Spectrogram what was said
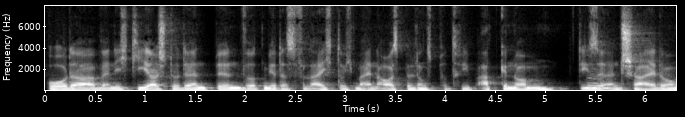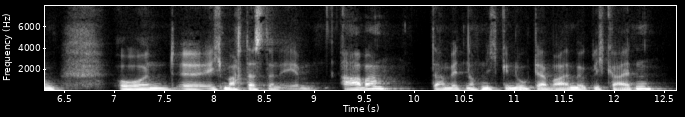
Oder wenn ich KIA-Student bin, wird mir das vielleicht durch meinen Ausbildungsbetrieb abgenommen, diese mhm. Entscheidung. Und äh, ich mache das dann eben. Aber damit noch nicht genug der Wahlmöglichkeiten.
